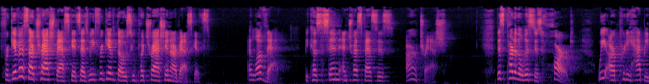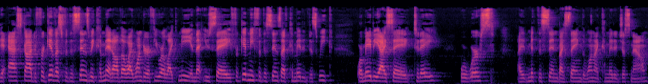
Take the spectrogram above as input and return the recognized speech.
Forgive us our trash baskets as we forgive those who put trash in our baskets. I love that because sin and trespasses are trash. This part of the list is hard. We are pretty happy to ask God to forgive us for the sins we commit, although I wonder if you are like me and that you say, Forgive me for the sins I've committed this week. Or maybe I say, Today, or worse, I admit the sin by saying the one I committed just now.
